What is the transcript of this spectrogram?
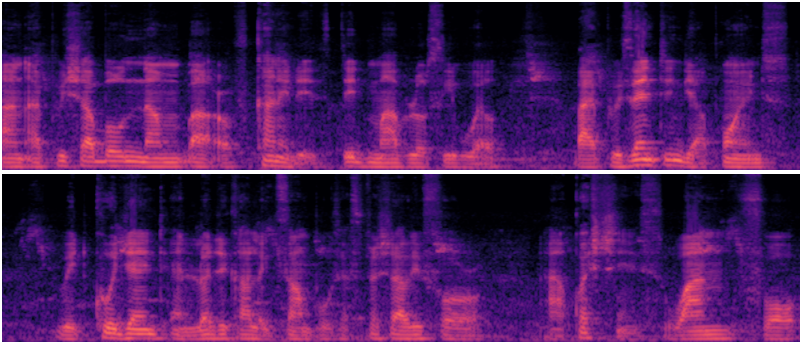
an appreciable number of candidates did marvelously well by presenting their points with cogent and logical examples especially for uh, questions 1 4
